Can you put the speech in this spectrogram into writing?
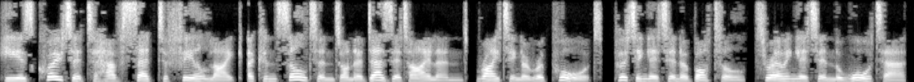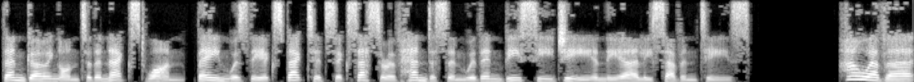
he is quoted to have said to feel like a consultant on a desert island, writing a report, putting it in a bottle, throwing it in the water, then going on to the next one. Bain was the expected successor of Henderson within BCG in the early 70s. However,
